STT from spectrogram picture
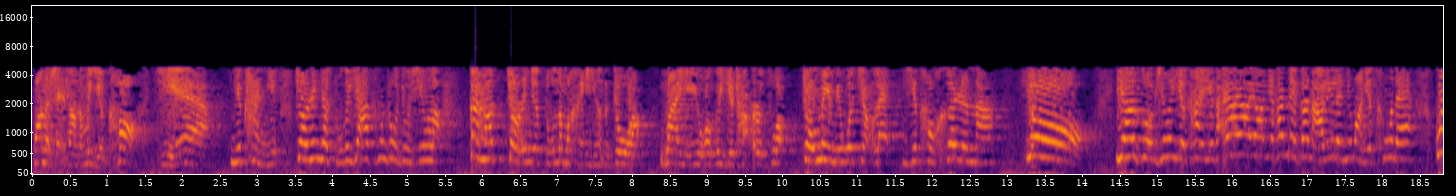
往她身上那么一靠，姐，你看你叫人家赌个牙疼咒就行了，干嘛叫人家赌那么狠心的咒啊？万一有个一差二错，叫妹妹我将来依靠何人呢？哟，严素平一看一看，哎呀呀呀，你还没搁哪里了？你往你疼的，怪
